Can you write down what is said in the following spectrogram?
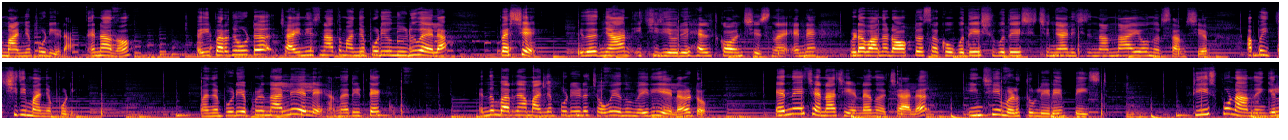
ഇച്ചിരി മഞ്ഞപ്പൊടി ഇടാം. എന്നാന്നോ? ഈ പറഞ്ഞ കൂട്ട് ചൈനീസിനകത്ത് മഞ്ഞപ്പൊടി ഒന്നും ഇടുകയില്ല പക്ഷേ ഇത് ഞാൻ ഇച്ചിരി ഒരു ഹെൽത്ത് കോൺഷ്യസ് എന്നെ ഇവിടെ വന്ന ഡോക്ടേഴ്സൊക്കെ ഉപദേശിച്ച് ഉപദേശിച്ച് ഞാൻ ഇച്ചിരി നന്നായോ എന്നൊരു സംശയം. അപ്പോൾ ഇച്ചിരി മഞ്ഞപ്പൊടി. മഞ്ഞപ്പൊടി എപ്പോഴും നല്ലതല്ലേ അന്നേരം ഇട്ടേക്കും. എന്നും പറഞ്ഞാൽ മഞ്ഞപ്പൊടിയുടെ ചൊവ്വയൊന്നും വരികയില്ല കേട്ടോ. എന്നേച്ച് ചെന്നാ ചെയ്യേണ്ടതെന്ന് വെച്ചാൽ ഇഞ്ചിയും വെളുത്തുള്ളിയുടെയും പേസ്റ്റ് ടീസ്പൂൺ ആണെങ്കിൽ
